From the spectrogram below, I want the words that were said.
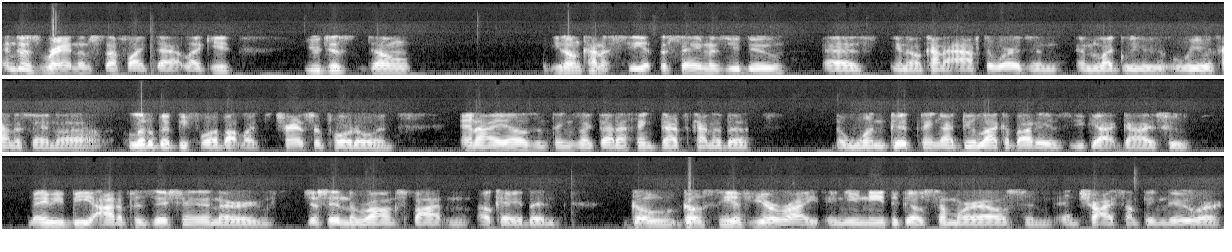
and just random stuff like that. Like you you just don't you don't kind of see it the same as you do as you know kind of afterwards and and like we we were kind of saying uh, a little bit before about like the transfer portal and NILs and things like that. I think that's kind of the the one good thing I do like about it is you got guys who maybe be out of position or just in the wrong spot and okay then go go see if you're right and you need to go somewhere else and and try something new or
